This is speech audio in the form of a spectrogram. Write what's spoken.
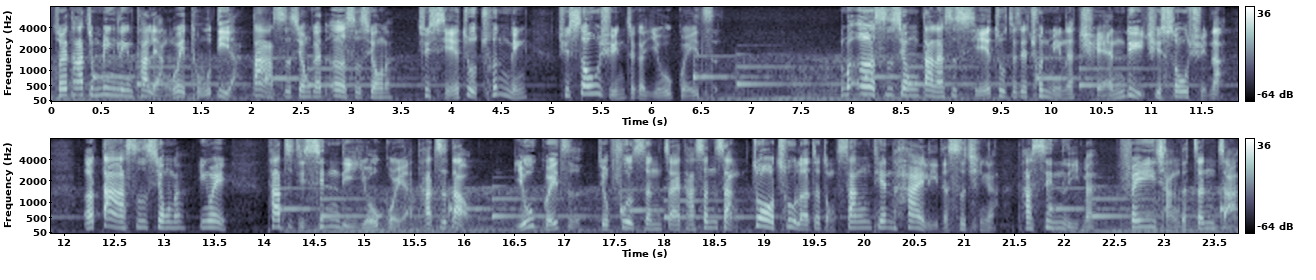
所以他就命令他两位徒弟啊，大师兄跟二师兄呢，去协助村民去搜寻这个有鬼子。那么二师兄当然是协助这些村民呢，全力去搜寻了。而大师兄呢，因为他自己心里有鬼啊，他知道有鬼子就附身在他身上，做出了这种伤天害理的事情啊，他心里面非常的挣扎。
